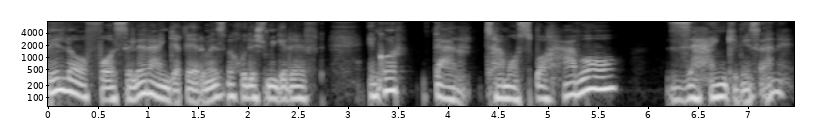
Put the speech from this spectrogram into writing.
بلا فاصله رنگ قرمز به خودش می گرفت انگار در تماس با هوا زنگ می‌زنه.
